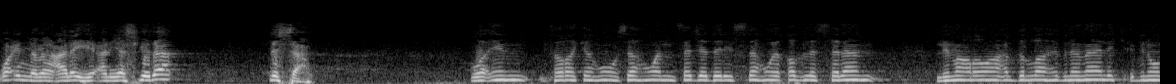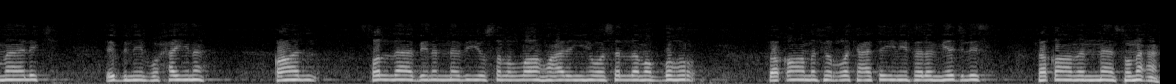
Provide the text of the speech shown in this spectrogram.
وإنما عليه أن يسجد للسهو. وإن تركه سهوا سجد للسهو قبل السلام لما روى عبد الله بن مالك ابن مالك ابن بحينة قال صلى بنا النبي صلى الله عليه وسلم الظهر فقام في الركعتين فلم يجلس فقام الناس معه.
